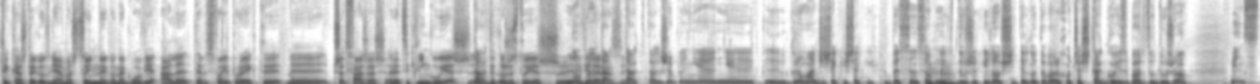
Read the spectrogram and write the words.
ty każdego dnia masz co innego na głowie, ale te swoje projekty y, przetwarzasz, recyklingujesz, y, Tak. wykorzystujesz y, No wiele tak, razy. tak, tak, żeby nie, nie y, gromadzić jakichś takich bezsensownych, Mhm. dużych ilości tego towaru, chociaż tak go jest bardzo dużo. Więc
